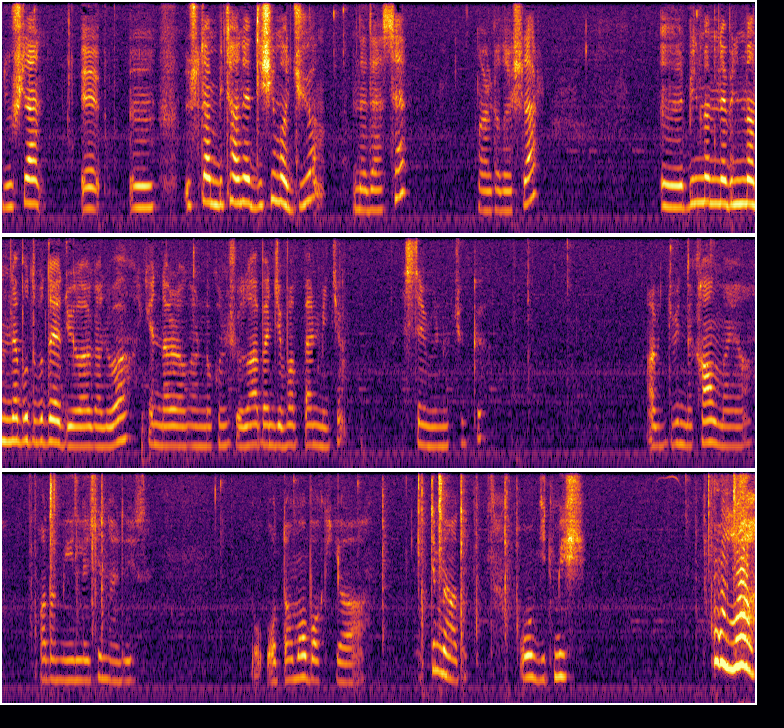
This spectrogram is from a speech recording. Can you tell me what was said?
Düşten e, e, üstten bir tane dişim acıyor nedense arkadaşlar. E, bilmem ne bilmem ne bıdı bıdı ediyorlar galiba. Kendi aralarında konuşuyorlar. Ben cevap vermeyeceğim. İstemiyorum çünkü. Abi dibinde kalma ya. Adam hileci neredeyse. O adama bak ya. Gitti mi adam? O gitmiş. Allah!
